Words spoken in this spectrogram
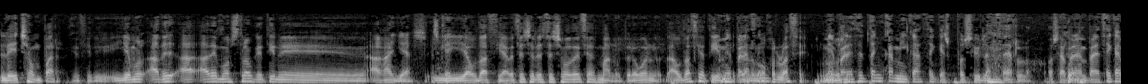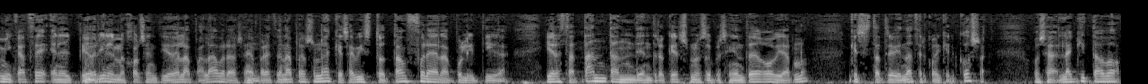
le echa un par, es decir, y hemos- ha, de- ha- ha demostrado que tiene agallas y audacia. A veces el exceso de audacia es malo, pero bueno, audacia tiene, y a lo mejor lo hace. No Me lo sé. parece tan kamikaze que es posible hacerlo. O sea, pero me parece kamikaze en el peor y en el mejor sentido de la palabra. O sea, me Mm. parece una persona que se ha visto tan fuera de la política y ahora está tan, tan dentro que es nuestro presidente de gobierno que se está atreviendo a hacer cualquier cosa. O sea, le ha quitado,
